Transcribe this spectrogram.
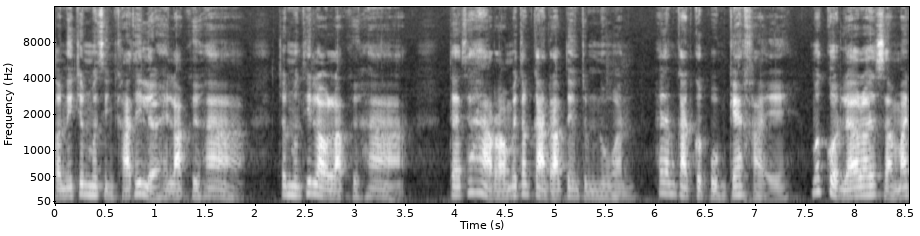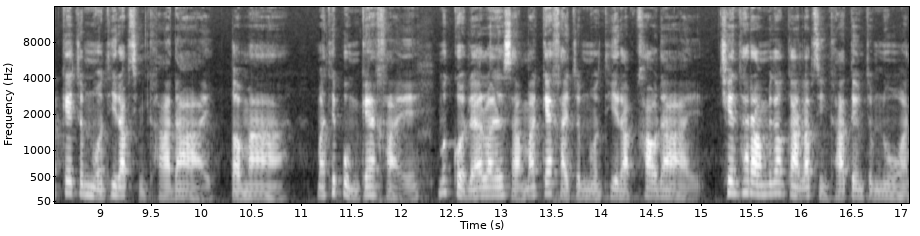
ตอนนี้จำนวนสินค้าที่เหลือให้รับคือ 5จำนวนที่เรารับคือ5 แต่ถ้าหากเราไม่ต้องการรับเต็มจำนวน ให้ทำการกดปุ่มแก้ไข เมื่อกดแล้วเราจะสามารถแก้จำนวนที่รับสินค้าได้ ต่อมา มาที่ปุ่มแก้ไข เมื่อกดแล้วเราจะสามารถแก้ไขจำนวนที่รับเข้าได้ เช่น ถ้าเราไม่ต้องการรับสินค้าเต็มจำนวน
